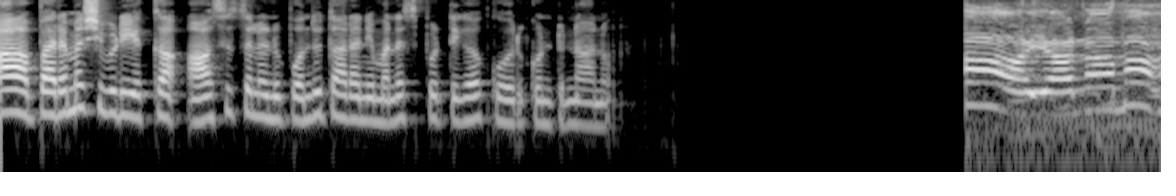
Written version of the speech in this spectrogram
ఆ పరమశివుడి యొక్క ఆశీస్సులను పొందుతారని మనస్ఫూర్తిగా కోరుకుంటున్నాను. శివాయ నమః.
